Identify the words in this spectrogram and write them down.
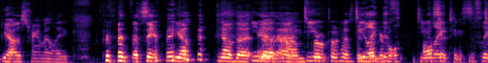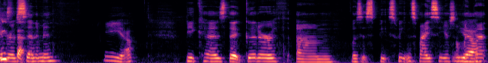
Yeah. I was trying to like prevent the same thing. yeah, no, the You know um, Do you- throat coat has Do been you like wonderful. the Do you Also like tastes- the flavor tastes of better. cinnamon? yeah, Because that Good Earth, um, was it spe- sweet and spicy or something Yeah. like that?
